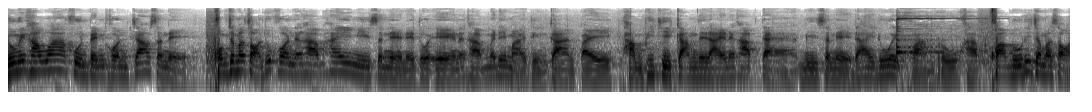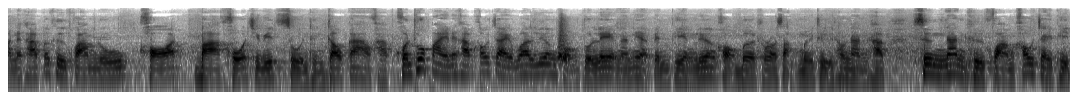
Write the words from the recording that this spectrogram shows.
รู้ไหมครับว่าคุณเป็นคนเจ้าเสน่ห์ผมจะมาสอนทุกคนนะครับให้มีเสน่ห์ในตัวเองนะครับไม่ได้หมายถึงการไปทำพิธีกรรมใดๆนะครับ แต่มีเสน่ห์ได้ด้วยความรู้ครับ ความรู้ที่จะมาสอนนะครับก็คือความรู้คอร์สบาร์โค้ดชีวิต0ถึง99ครับคนทั่วไปนะครับเข้าใจว่าเรื่องของตัวเลขนั้นเนี่ยเป็นเพียงเรื่องของเบอร์โทรศัพท์มือถือเท่านั้นครับซึ่งนั่นคือความเข้าใจผิด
